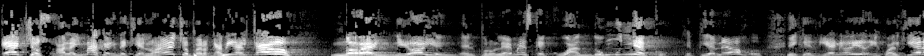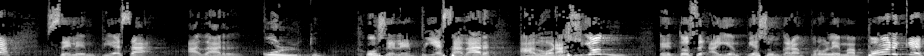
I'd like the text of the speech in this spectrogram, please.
hechos a la imagen de quien lo ha hecho, pero que al fin y al cabo no ven ni oyen. El problema es que cuando un muñeco que tiene ojos y que tiene oídos y cualquiera se le empieza a dar culto o se le empieza a dar adoración, entonces ahí empieza un gran problema, porque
